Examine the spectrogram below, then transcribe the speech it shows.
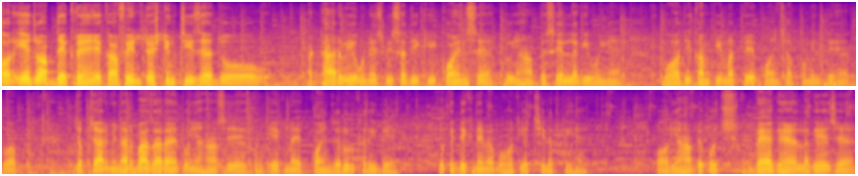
और ये जो आप देख रहे हैं, ये काफ़ी इंटरेस्टिंग चीज़ है जो 18वीं 19वीं सदी की कॉइन्स है, जो यहाँ पे सेल लगी हुई हैं। बहुत ही कम कीमत पे कॉइन्स आपको मिलते हैं। तो आप जब चार मीनार बाज़ार आएँ तो यहाँ से एक न एक कॉइन ज़रूर ख़रीदें, जो कि देखने में बहुत ही अच्छी लगती हैं। और यहाँ पे कुछ बैग हैं, लगेज हैं,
